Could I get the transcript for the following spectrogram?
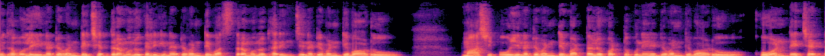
విధములైనటువంటి ఛిద్రములు కలిగినటువంటి వస్త్రములు ధరించినటువంటి వాడు మాసిపోయినటువంటి బట్టలు కట్టుకునేటువంటి వాడు కు అంటే చెడ్డ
